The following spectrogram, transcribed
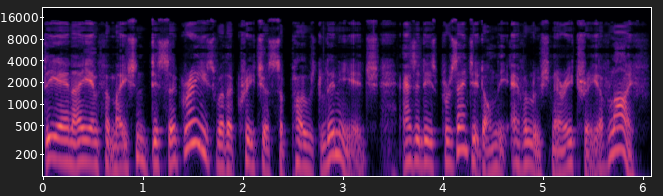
DNA information disagrees with a creature's supposed lineage as it is presented on the evolutionary tree of life.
